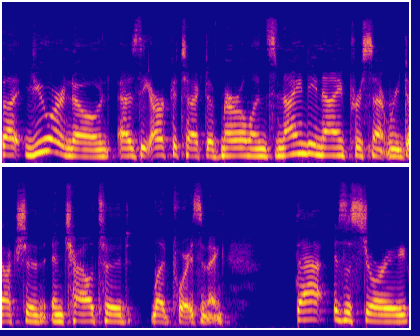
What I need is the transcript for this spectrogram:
But you are known as the architect of Maryland's 99% reduction in childhood lead poisoning that is a story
